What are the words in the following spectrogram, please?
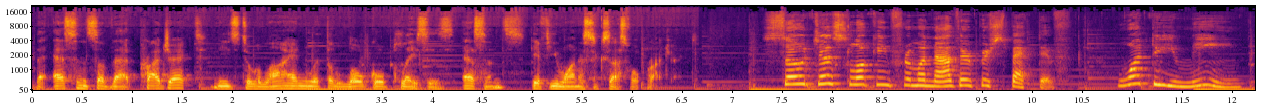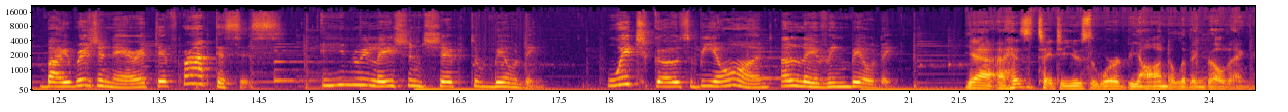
the essence of that project needs to align with the local place's essence if you want a successful project. So, just looking from another perspective, what do you mean by regenerative practices in relationship to building, which goes beyond a living building? Yeah, I hesitate to use the word beyond a living building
